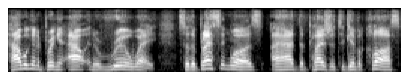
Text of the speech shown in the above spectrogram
how we're going to bring it out in a real way. So the blessing was i had the pleasure to give a class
